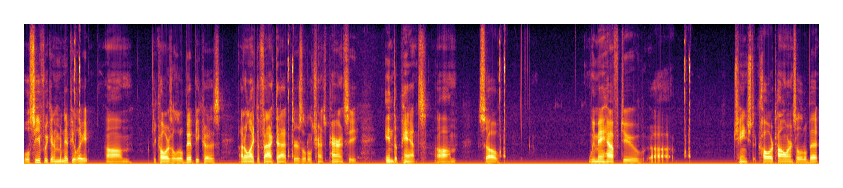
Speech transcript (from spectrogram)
We'll see if we can manipulate um, the colors a little bit because I don't like the fact that there's a little transparency in the pants. Um, so we may have to uh, change the color tolerance a little bit.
